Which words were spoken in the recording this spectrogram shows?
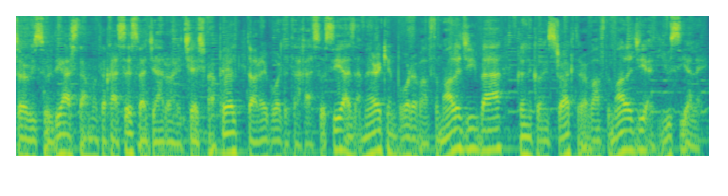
دکتر ویسوردی هستم متخصص و جراح چشم و پلک دارای بورد تخصصی از American Board of Ophthalmology و Clinical Instructor of Ophthalmology at UCLA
